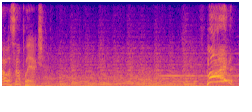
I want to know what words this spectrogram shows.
oh, it's not play action. Mine!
